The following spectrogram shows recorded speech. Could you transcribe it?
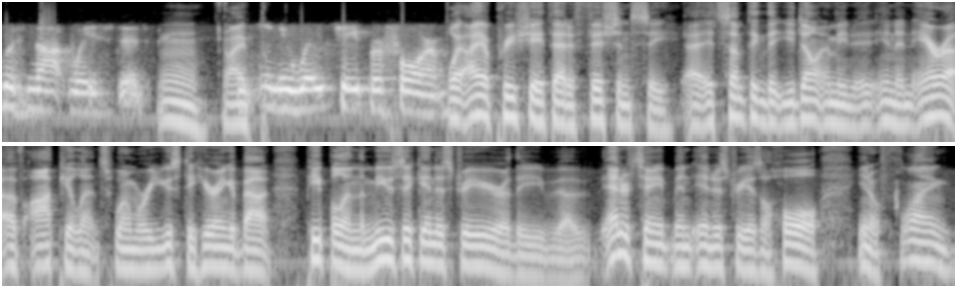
was not wasted mm, I, in any way, shape, or form. Boy, I appreciate that efficiency. Uh, it's something that you don't. I mean, in an era of opulence, when we're used to hearing about people in the music industry or the uh, entertainment industry as a whole, you know, flying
